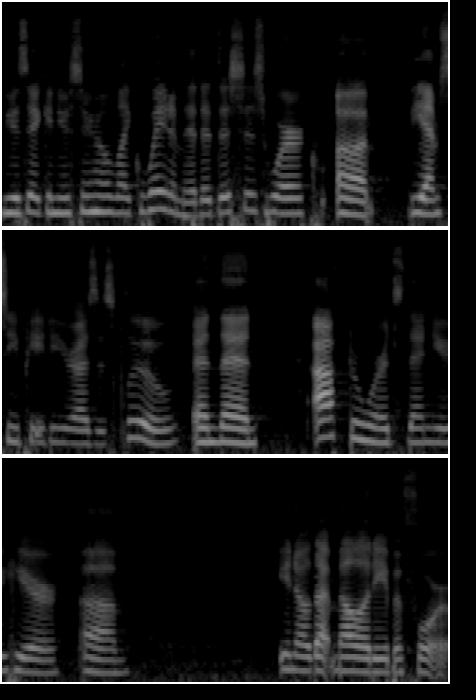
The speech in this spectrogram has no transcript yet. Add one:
music, and you're sitting here like, wait a minute, this is where uh, the MCP dereses Clu, and then afterwards, then you hear, um, you know, that melody before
